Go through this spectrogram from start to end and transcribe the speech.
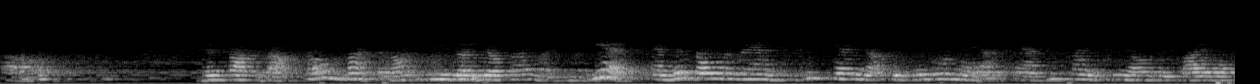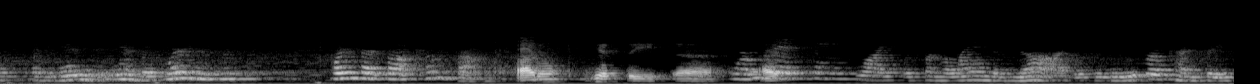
uh, been talked about so much and on Your primary. Yes, and this older man keeps getting up, this Negro man, and he claims he knows his Bible from beginning to end. But where does this, where does that thought come from? I don't get the, uh, Well, he I- said Cain's wife was from the land of Nod, which was a Negro country,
